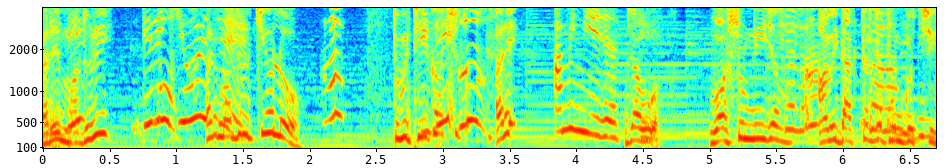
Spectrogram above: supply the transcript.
আরে মাধুরী? দিদি কি আরে হয়েছে? মাধুরী কি হলো? তুমি ঠিক আছো? আরে আমি নিয়ে যাচ্ছি। যাও ওয়াশরুম নিয়ে যাও আমি ডাক্তারকে ফোন। করছি।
